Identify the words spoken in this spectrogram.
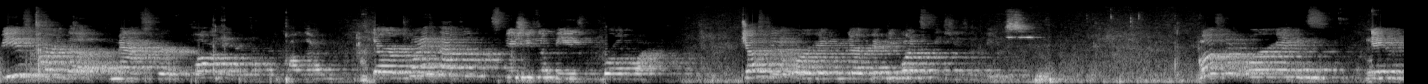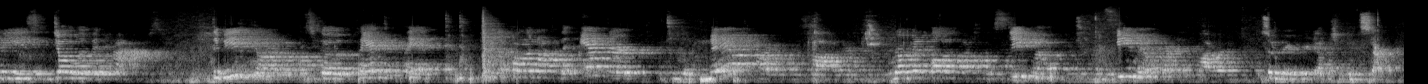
Bees are the master pollinators, as we call them. There are 20,000 species of bees worldwide. Just in Oregon, there are 51 species of bees. Most of Oregon's native bees don't live in hives. The bee's job is to go plant to plant, get the pollen off the anther, which is the male part of the flower, rub it off onto the stigma, which is the female part of the flower, so reproduction can start.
